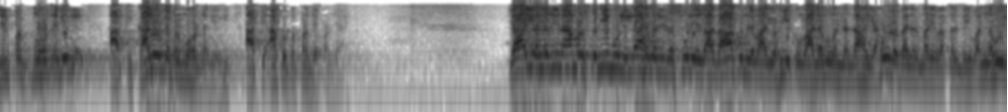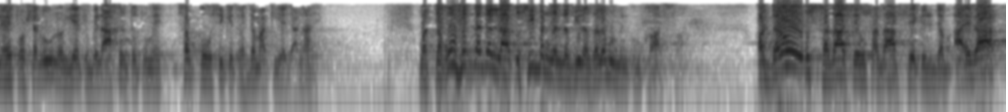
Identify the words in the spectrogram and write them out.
دل پر مہر لگے گی، آپ کے کانوں کے پر مہر لگے گی، آپ کی آنکھوں پر پردے پڑ جائے گے۔ یا نام اللہ ولی رسول تو شرون اور یہ کہ بالآخر تو تمہیں سب کو اسی کی طرف جمع کیا جانا ہے۔ وہ تقوف اللہ تصیب نذیر ظلم منکم اور ڈرو اس سزا سے، اس عذاب سے کہ جب آئے گا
